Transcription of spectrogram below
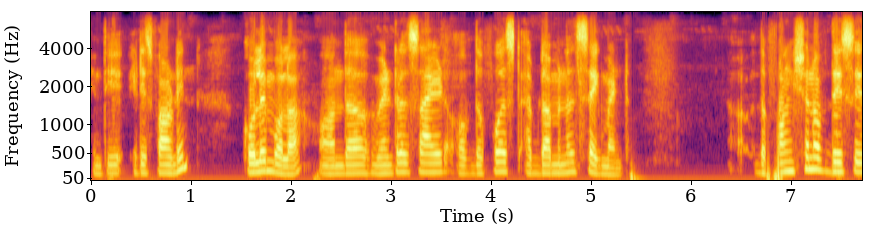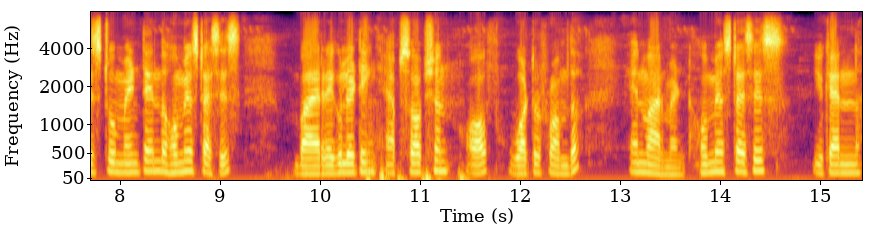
in the, it is found in collembola on the ventral side of the first abdominal segment. Uh, the function of this is to maintain the homeostasis by regulating absorption of water from the environment. Homeostasis you can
